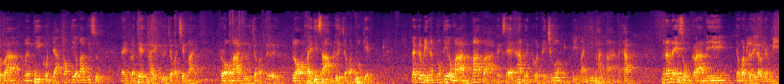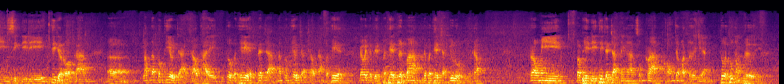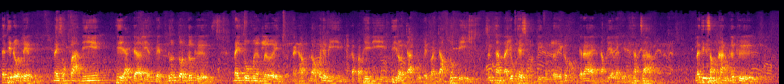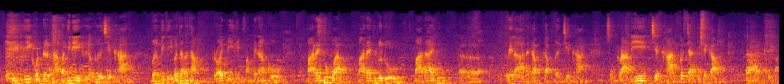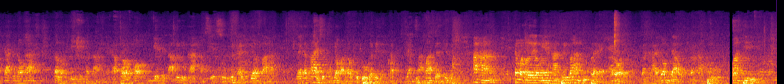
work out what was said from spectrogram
ว่าเมืองที่คนอยากท่องเที่ยวมากที่สุดในประเทศไทยคือจังหวัดเชียงใหม่ รองมาคือจังหวัดเลยรองไปที่ 3 คือจังหวัดภูเก็ต และก็มีนักท่องเที่ยวมามากกว่า 1 5 0 0 0 0 คนในช่วงปีใหม่ที่ผ่านมานะครับ เพราะฉะนั้นในสงกรานนี้จังหวัดเลยเรายังมีสิ่งดีๆ ที่จะรอการรับนักท่องเที่ยวจากชาวไทยทั่วประเทศ และจากนักท่องเที่ยวจากชาวต่างประเทศ ไม่ว่าจะเป็นประเทศเพื่อนบ้านและประเทศจากยุโรปนะครับ เรามีประเพณีที่จะจัดในงานสงกรานต์ของจังหวัดเลยเนี่ยทั่วทุกอำเภอ แต่ที่โดดเด่นในสงกรานต์นี้ที่อยากจะเรียนเป็นเรื่องต้นก็คือ ในตัวเมืองเลยนะครับ เราก็จะมีประเพณีที่เราจัดอยู่เป็นประจำทุกปี ซึ่งท่านนายกเทศมนตรีเมืองเลยก็คงจะได้นำเรียนรายละเอียดให้ท่านทราบและที่สำคัญก็คือสิ่งที่คนเดินทางมาที่นี่คืออำเภอเชียงคานเมืองวิถีวัฒนธรรมร้อยปีริมฝั่งแม่น้ำโขง มาได้ทุกวัน มาได้ทุกฤดู มาได้ทุกเเวลานะครับกับเมืองเชียงคาน สงกรานนี้เชียงคานก็จัดกิจกรรมได้ในฝั่งญาติพี่น้องได้ตลอดปีต่างๆนะครับเพราะเราเพาะเก็บไปตามฤดูกาลทำเสียสูงขึ้นไปบนยอดฟ้า และก็ใต้สุดของจังหวัดเราคือภูกระดึงครับยังสามารถเดินขึ้นไปอาหารจังหวัดเลยเรามีอาหารพื้นบ้านที่แปลกอร่อย ราคาย่อมเยาราคาถูกบ้านที่ดี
